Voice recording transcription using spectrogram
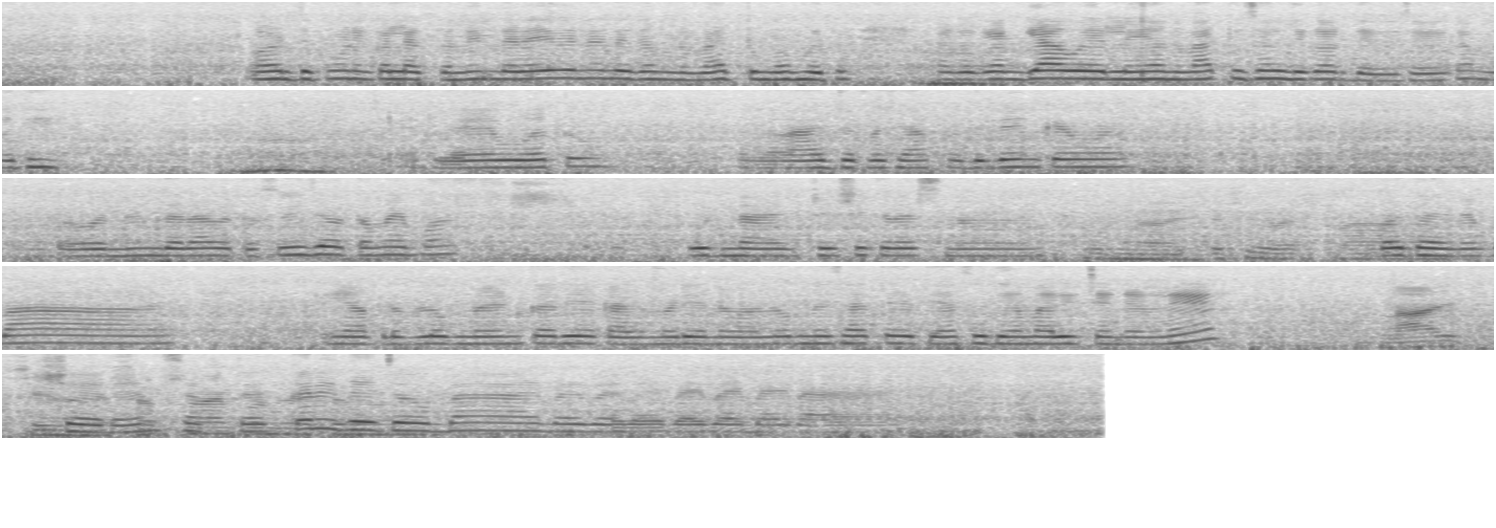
અડધી પોણી કલાક તો નીંદર આવી નથી, તમને વાતુમાં બધું. કારણ કે ક્યાંક ગયા હોય એટલે અહીંયાની વાતું જલ્દી કરી દેવી જોઈએ કામ બધી? એટલે એવું હતું. આજે પછી આખો દી બેંકે હોય. તો નિંદર આવે તો સુઈ જાઓ તમે પણ. ગુડ નાઇટ જય શ્રી કૃષ્ણ. ગુડ નાઇટ જય શ્રી કૃષ્ણ. બધાને બાય અહીંયા આપણે બ્લોગનો એન્ડ કરીએ. કાલે મળીએ નવા બ્લોગની સાથે. ત્યાં સુધી અમારી ચેનલને લાઈક શેર એન્ડ સબસ્ક્રાઈબ કરી દેજો. Bye bye bye bye bye bye bye bye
